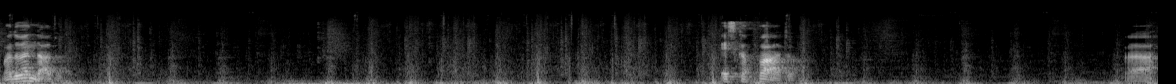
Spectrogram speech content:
Ma dove è andato? È scappato. Ah.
